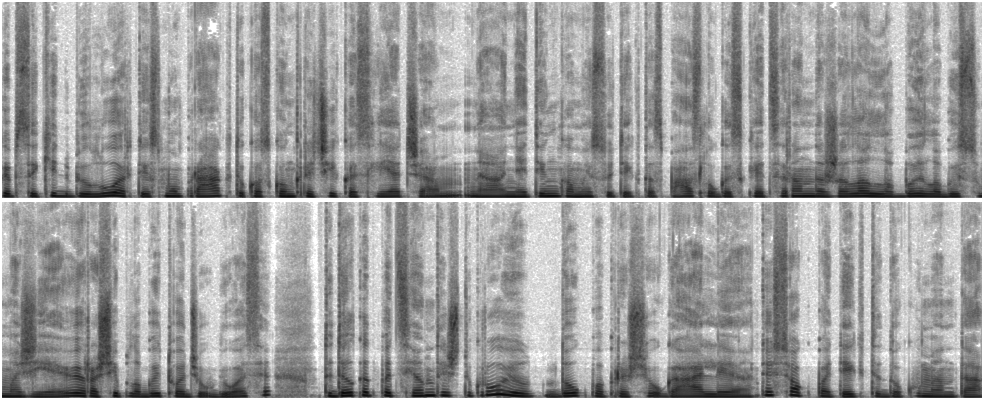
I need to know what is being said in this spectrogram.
kaip sakyt, bylų ar teismų praktikos konkrečiai, kas liečia netinkamai suteiktas paslaugas, kai atsiranda žala, labai labai sumažėjo ir aš šiaip labai tuo džiaugiuosi, todėl kad pacientai iš tikrųjų daug paprasčiau gali tiesiog pateikti dokumentą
